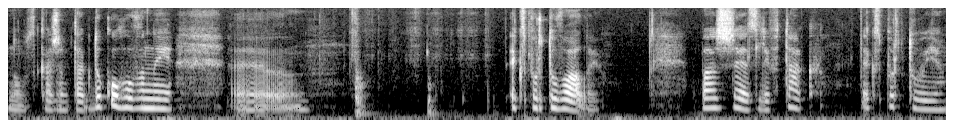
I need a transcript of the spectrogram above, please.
ну, скажімо так, до кого вони е, експортували. Паж жезлів, так, експортує.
